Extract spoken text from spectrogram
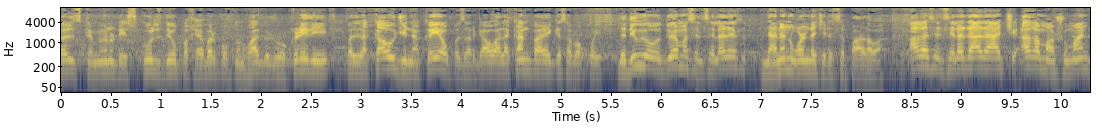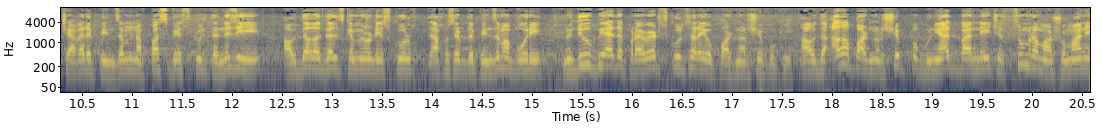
ګرلز کمیونټي سکولز دیو په خیبر پښتونخوا کې جوړ کړی دي په لکاو جنکۍ او په زرګاو الکان په کې سبق وي د دیو یو دویمه سلسله ده ننن غونډه چې رسپاړه وا هغه سلسله دا ده چې هغه ماشومان چې هغه پنځم نه پس به سکول ته نزي او دغه ګرلز کمیونټي سکول لا خو صرف د پنځمه پوري نو دیو بیا د پرایویټ سکول سره یو پارټنرشپ وکي او د هغه پارټنرشپ په بنیاد باندې چې څومره ماشومان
